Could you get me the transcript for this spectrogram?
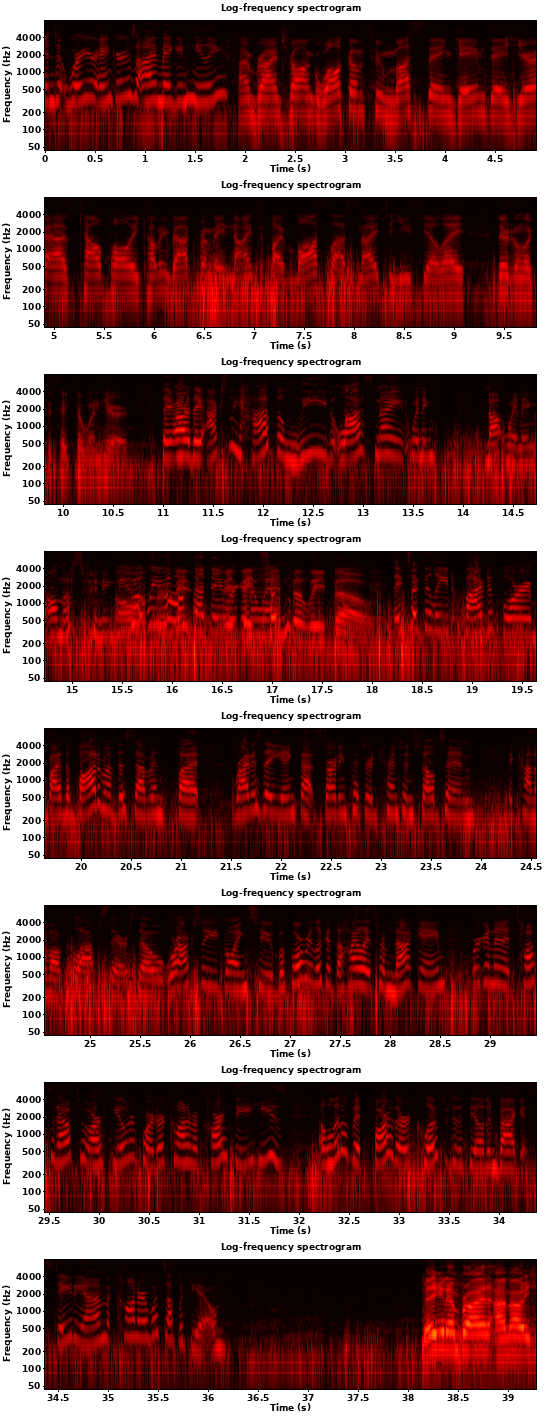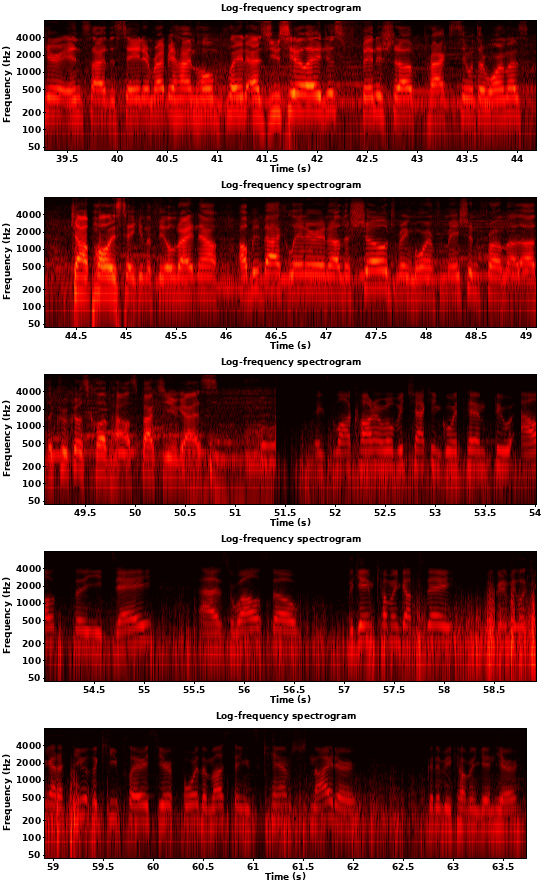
And we're your anchors. I'm Megan Healy. I'm Brian Truong. Welcome to Mustang Game Day here as Cal Poly coming back from a 9 to 5 loss last night to UCLA. They're going to look to take the win here. They are. They actually had the lead last night, winning, not winning, almost winning. We, Almost we hoped that they, were going to win. They took the lead though. They took the lead five to four by the bottom of the seventh, but right as they yanked that starting pitcher Trenton Shelton, it kind of all collapsed there. So we're actually going to, before we look at the highlights from that game, we're going to toss it out to our field reporter Connor McCarthy. He's a little bit farther, closer to the field in Baggett Stadium. Connor, what's up with you? Megan and Brian, I'm out here inside the stadium right behind home plate as UCLA just finished up practicing with their warm-ups. Cal Poly's taking the field right now. I'll be back later in uh, the show to bring more information from uh, the Krukow's Clubhouse. Back to you guys. Thanks a lot, Connor. We'll be checking with him throughout the day as well. So the game coming up today, we're going to be looking at a few of the key players here for the Mustangs. Cam Schneider going to be coming in here.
